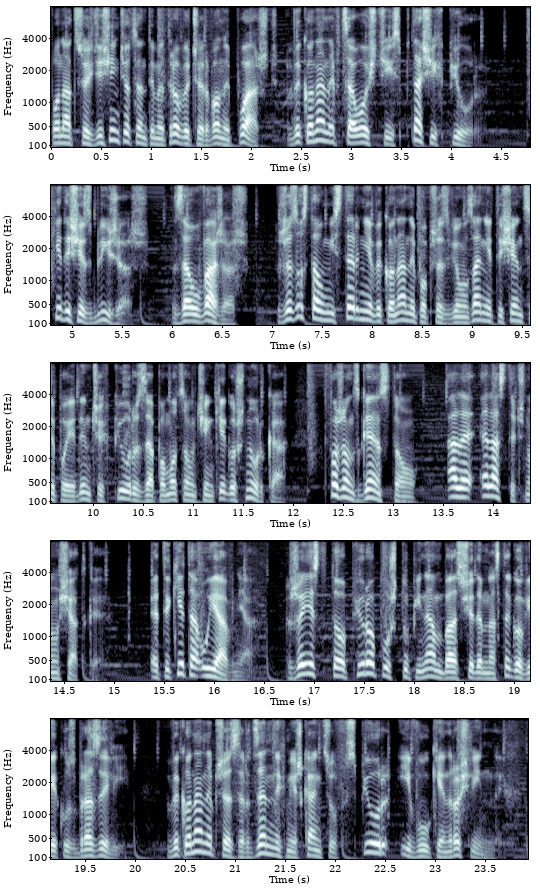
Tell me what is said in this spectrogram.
Ponad 60-centymetrowy czerwony płaszcz, wykonany w całości z ptasich piór. Kiedy się zbliżasz, zauważasz, że został misternie wykonany poprzez wiązanie tysięcy pojedynczych piór za pomocą cienkiego sznurka, tworząc gęstą, ale elastyczną siatkę. Etykieta ujawnia, że jest to pióropusz Tupinamba z XVII wieku z Brazylii, wykonany przez rdzennych mieszkańców z piór i włókien roślinnych.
